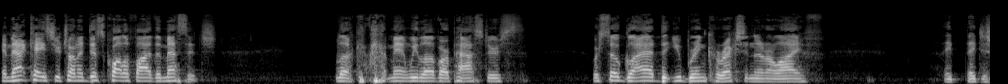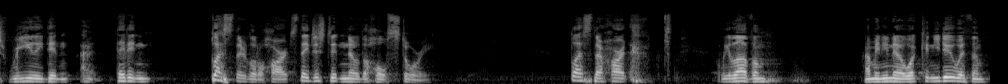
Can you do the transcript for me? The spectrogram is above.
In that case, you're trying to disqualify the message. Look, man, we love our pastors. We're so glad that you bring correction in our life. They, they just really didn't, they didn't, bless their little hearts. They just didn't know the whole story. Bless their heart. We love them. I mean, you know, what can you do with them?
